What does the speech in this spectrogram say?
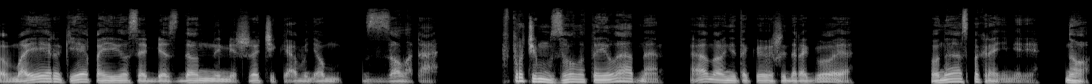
в моей руке появился бездонный мешочек, а в нем золото. Впрочем, золото и ладно, оно не такое уж и дорогое. У нас, по крайней мере. Но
